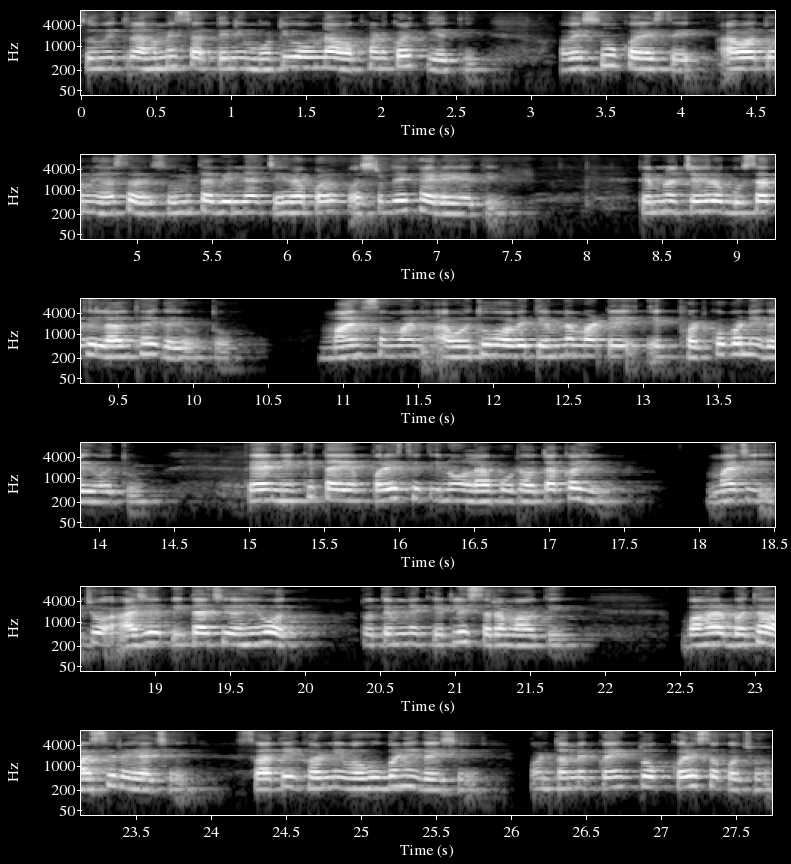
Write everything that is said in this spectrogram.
સુમિત્રા હંમેશા તેની મોટી વહુના વખાણ કરતી હતી. હવે શું કહે છે? આ વાતોની અસર સુમિતાબેનના ચહેરા પર સ્પષ્ટ દેખાઈ રહી હતી. તેમનો ચહેરો ગુસ્સાથી લાલ થઈ ગયો હતો. માન સન્માન આ બધું હવે તેમના માટે એક ફટકો બની ગયું હતું. ત્યારે નિકિતાએ પરિસ્થિતિનો લાભ ઉઠાવતા કહ્યું, માજી, જો આજે પિતાજી અહીં હોત, તો તેમને કેટલી શરમ આવતી. બહાર બધા હસી રહ્યા છે. સ્વાતિ ઘરની વહુ બની ગઈ છે. પણ તમે કંઈક તો કરી શકો છો.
